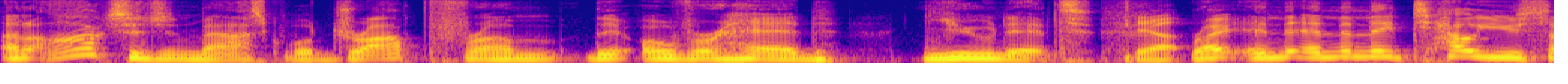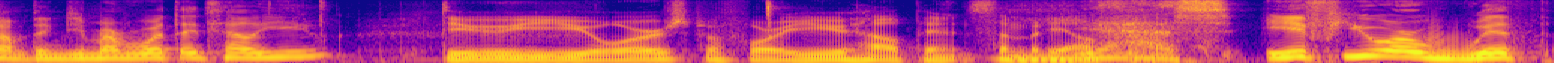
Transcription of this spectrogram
an oxygen mask will drop from the overhead unit. Yep. Right, and and then they tell you something. Do you remember what they tell you? Do yours before you help somebody else. Yes. If you are with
